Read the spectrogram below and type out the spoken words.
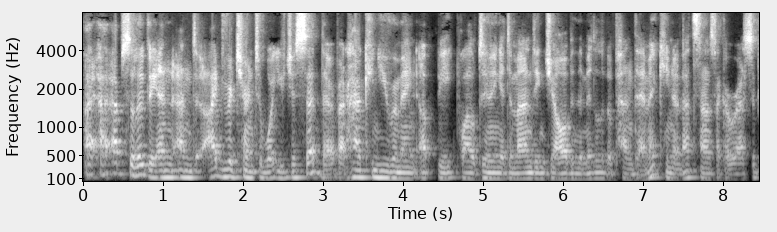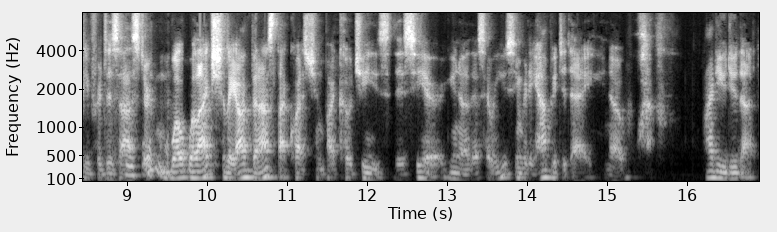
I, I, absolutely, and and I'd return to what you just said there about how can you remain upbeat while doing a demanding job in the middle of a pandemic. You know, that sounds like a recipe for disaster. well, well, actually, I've been asked that question by coaches this year. You know, they say, "Well, you seem really happy today." You know, how do you do that?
